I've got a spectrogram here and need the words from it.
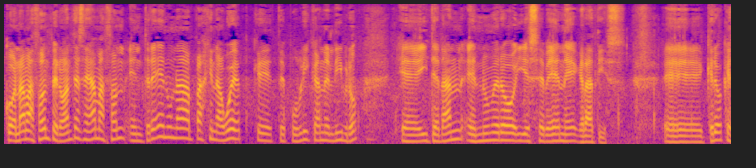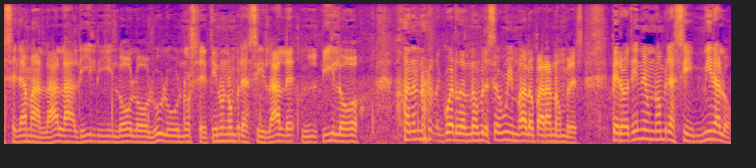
con Amazon, pero antes de Amazon entré en una página web que te publican el libro eh, y te dan el número ISBN gratis. Eh, creo que se llama Lala, Lili, Lolo, Lulu, no sé, tiene un nombre así, Lale, Lilo, ahora no recuerdo el nombre, soy muy malo para nombres, pero tiene un nombre así, míralo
